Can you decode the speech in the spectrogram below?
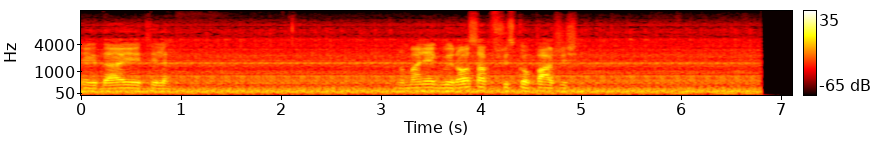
Niech daje tyle. Normalnie jakby rosa, wszystko parzy się.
